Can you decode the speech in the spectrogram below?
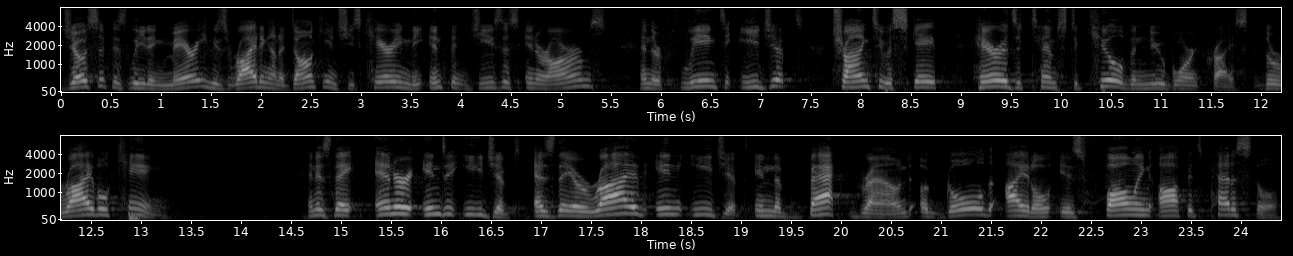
Joseph is leading Mary, who's riding on a donkey, and she's carrying the infant Jesus in her arms, and they're fleeing to Egypt, trying to escape Herod's attempts to kill the newborn Christ, the rival king. And as they enter into Egypt, as they arrive in Egypt, in the background, a gold idol is falling off its pedestal.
